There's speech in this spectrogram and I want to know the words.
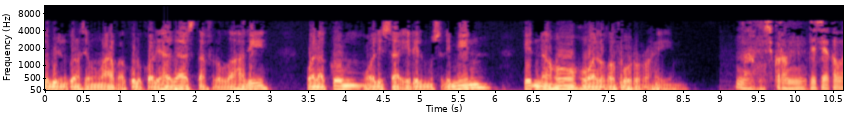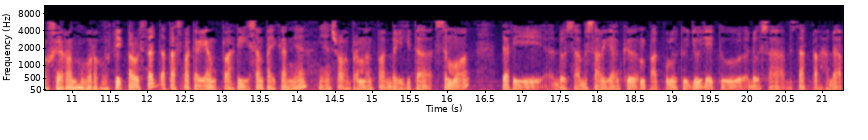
Lebih dan kurang saya mohon maaf. Aku luka hadza astaghfirullah walakum walisairil muslimin innahu huwal ghafurur rahim. Nah, syukuran jazakallah khairan Barakallahu fiik Pak Ustadz atas materi yang telah disampaikannya yang insya bermanfaat bagi kita semua dari dosa besar yang ke-47 yaitu dosa besar terhadap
